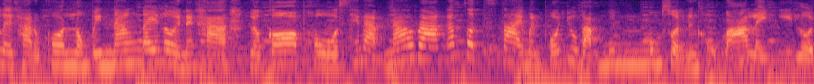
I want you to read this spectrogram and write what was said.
เลยค่ะทุกคนลงไปนั่งได้เลยนะคะ แล้วก็โพสให้แบบน่ารักก็สดใสเหมือนโพสอยู่แบบมุมมุมส่วนหนึ่งของบ้านอะไรอย่างนี้เลย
